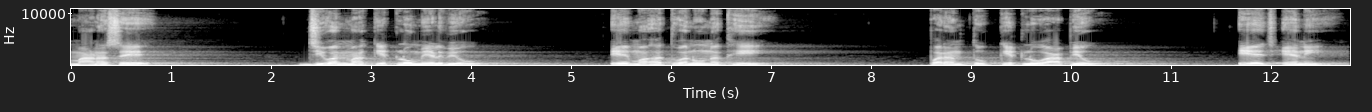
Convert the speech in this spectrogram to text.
માણસે જીવનમાં કેટલું મેળવ્યું એ મહત્વનું નથી. પરંતુ કેટલું આપ્યું એ જ એની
